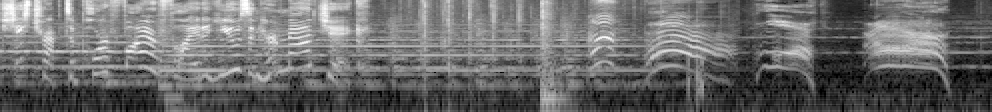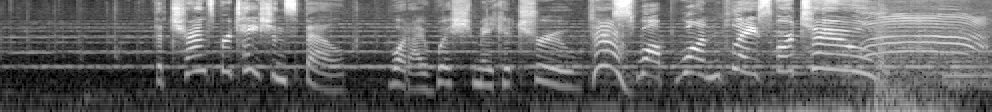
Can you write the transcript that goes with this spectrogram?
She's trapped a poor Firefly to use in her magic! The transportation spell. What I wish make it true. Hmm. Swap one place for two! Ah!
